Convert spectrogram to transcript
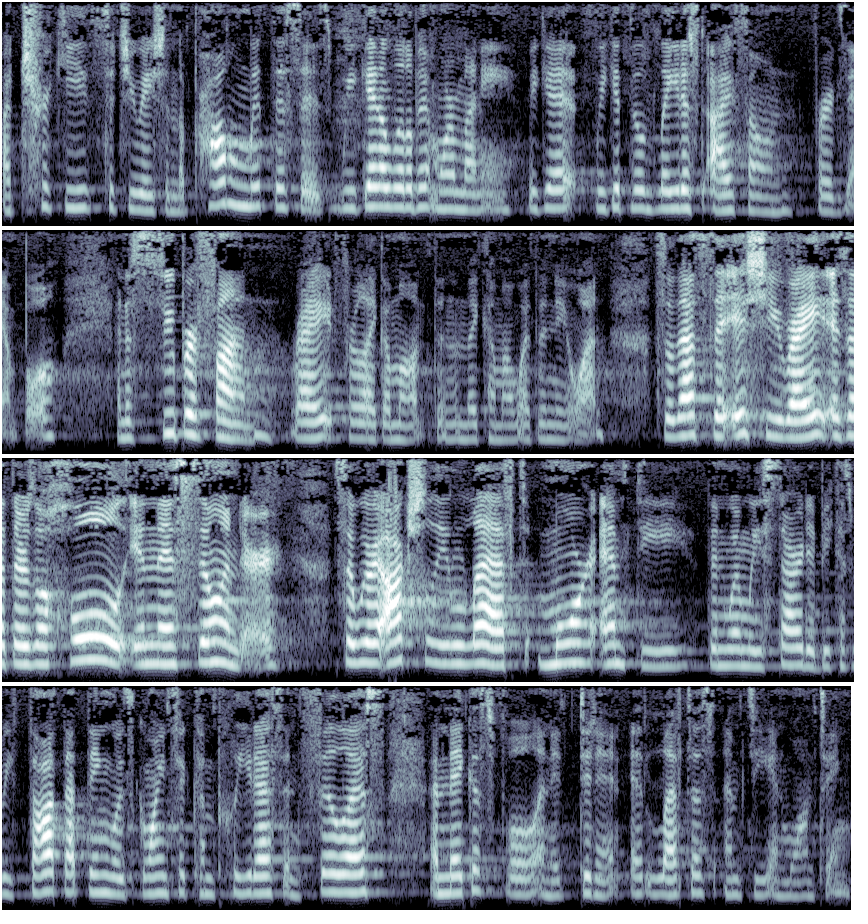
a tricky situation. The problem with this is we get a little bit more money. We get, we get the latest iPhone, for example, and it's super fun, right? For like a month and then they come out with a new one. So that's the issue, right? Is that there's a hole in this cylinder. So we're actually left more empty than when we started because we thought that thing was going to complete us and fill us and make us full and it didn't. It left us empty and wanting.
